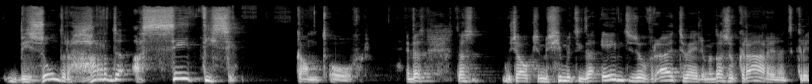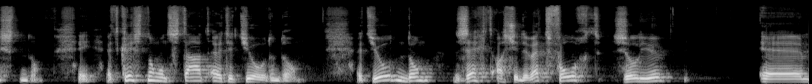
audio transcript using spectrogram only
bijzonder harde ascetische kant over. En dat, dat is zou ik, misschien moet ik daar eventjes over uitweiden, maar dat is ook raar in het christendom. Het christendom ontstaat uit het jodendom. Het jodendom zegt, als je de wet volgt, zul je eh,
